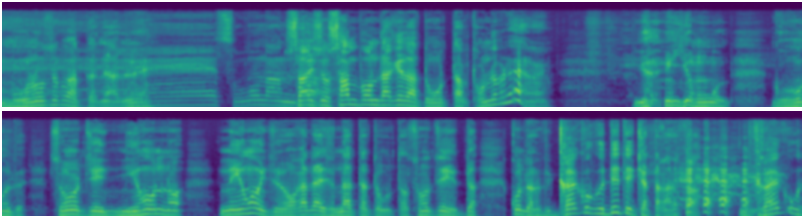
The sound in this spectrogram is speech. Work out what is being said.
ものすごかったねあれね。そうなん最初3本だけだと思ったらとんでもないよね。4本5本で。そのうち日本の日本一の若大将になったと思ったらその次だ今度は外国出てっちゃったからさ。外国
